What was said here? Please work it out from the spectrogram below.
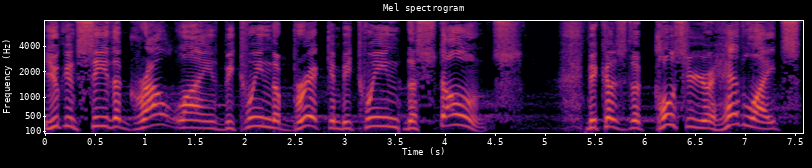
you can see the grout lines between the brick and between the stones. Because the closer your headlights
